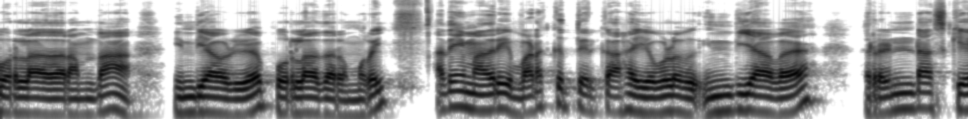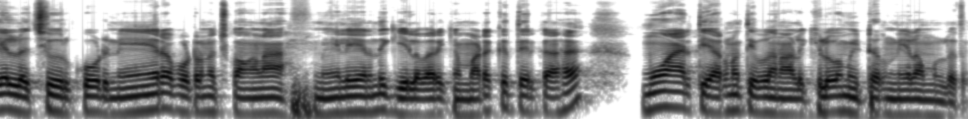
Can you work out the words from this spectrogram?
பொருளாதாரம் தான் இந்தியாவுடைய பொருளாதார முறை. அதே மாதிரி வடக்கு தெற்காக எவ்வளவு இந்தியாவை ரெண்டாக ஸ்கேல் வச்சு ஒரு கோடு நேராக போட்டோம்னு வச்சுக்கோங்களேன். மேலே இருந்து கீழே வரைக்கும். வடக்கு தெற்காக மூவாயிரத்தி இரநூத்தி பதினாலு கிலோமீட்டர் நீளம் உள்ளது.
